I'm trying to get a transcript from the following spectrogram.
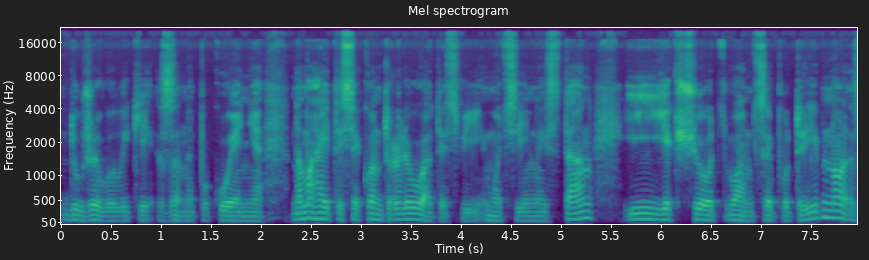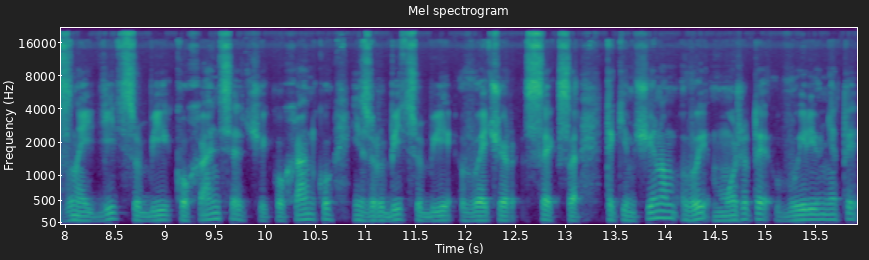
дуже великі занепокоєння. Намагайтеся контролювати свій емоційний стан, і якщо вам це потрібно, знайдіть собі коханця чи коханку і зробіть собі вечір секса. Таким чином ви можете вирівняти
